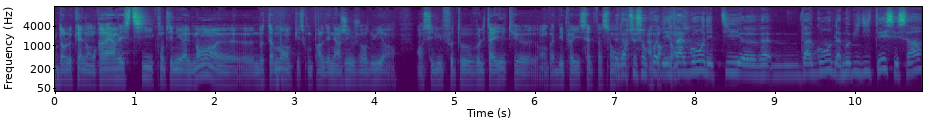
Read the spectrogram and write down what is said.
dans lequel on réinvestit continuellement, notamment puisqu'on parle d'énergie aujourd'hui en, cellules photovoltaïques, on va déployer ça de façon. Alors ce sont quoi Des wagons, des petits wagons, de la mobilité, c'est ça?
